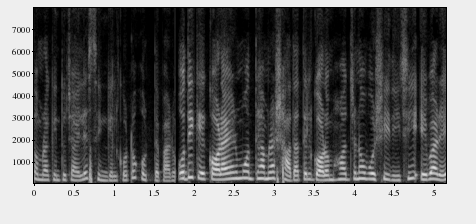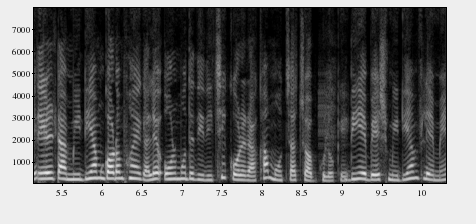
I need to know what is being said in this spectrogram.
তোমরা কিন্তু চাইলে সিঙ্গেল কোটও করতে পারো। ওদিকে কড়াইয়ের মধ্যে আমরা সাদা তেল গরম হওয়ার জন্য বসিয়ে দিয়েছি। এবারে তেলটা মিডিয়াম গরম হয়ে গেলে ওর মধ্যে দিয়ে দিচ্ছি করে রাখা মোচার চপগুলোকে। দিয়ে বেশ মিডিয়াম ফ্লেমে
